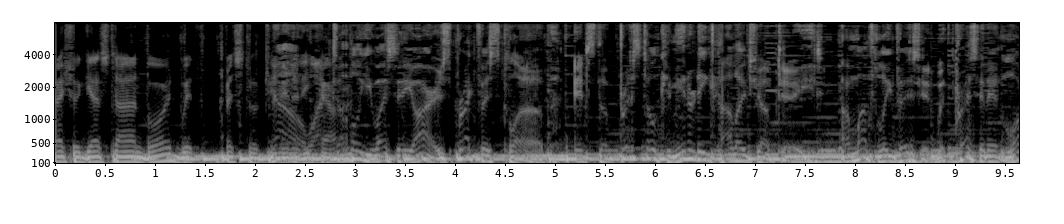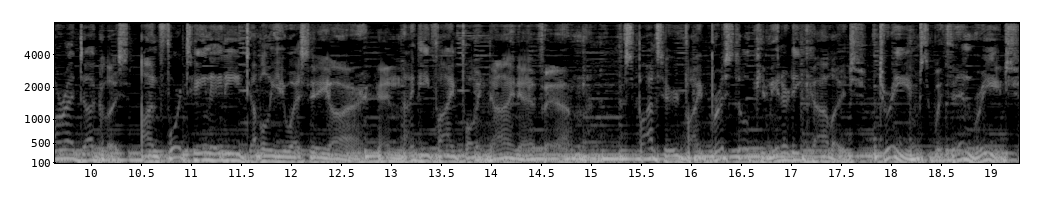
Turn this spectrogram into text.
special guest on board with Bristol Community now on College. WSAR's Breakfast Club, it's the Bristol Community College Update, a monthly visit with President Laura Douglas on 1480 WSAR and 95.9 FM. Sponsored by Bristol Community College. Dreams within reach.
